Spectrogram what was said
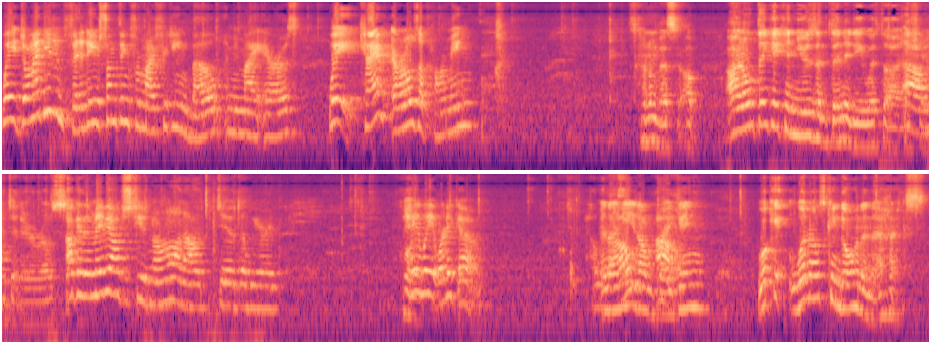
Wait, don't I need infinity or something for my freaking bow? I mean my arrows. Wait, can I have arrows of harming? It's kind of messed up. I don't think it can use infinity with uh, Oh. enchanted arrows. Okay, then maybe I'll just use normal and I'll do the weird. Hold Hey, wait, where'd it go? Hello? And I need Oh, unbreaking. What can, What else can go on an axe?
